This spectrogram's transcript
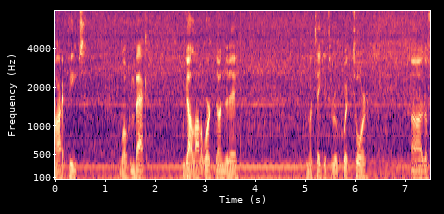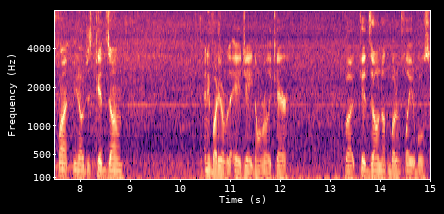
All right, peeps, welcome back. We got a lot of work done today. I'm gonna take you through a quick tour. Uh, the front, you know, just kid zone. Anybody over the age eight don't really care. But kid zone, nothing but inflatables.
